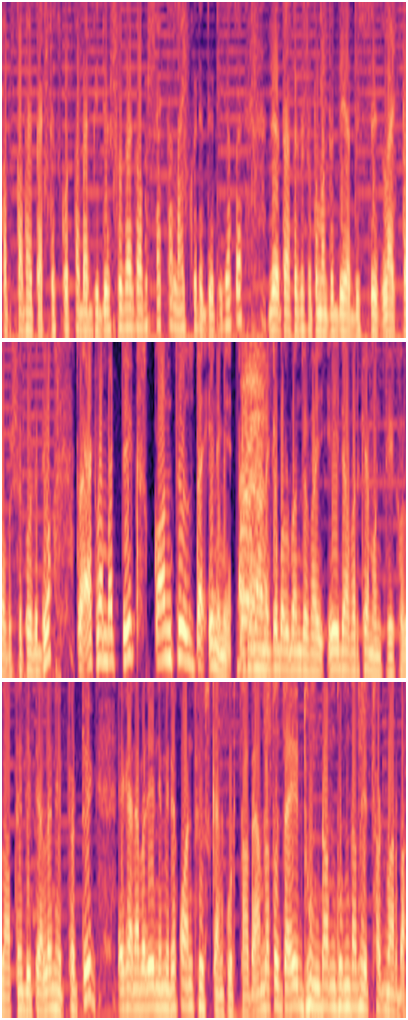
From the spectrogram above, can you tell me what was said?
সপ্তাহ ভাই প্র্যাকটিস করতে হবে। ভিডিও শুরুর আগে অবশ্যই একটা লাইক করে দিও ঠিক আছে? যেহেতু এত কিছু তোমাদের দিয়ে দিচ্ছি লাইকটা অবশ্যই করে দিও। তো এক number tricks confuse the enemy এখন অনেকে বলবেন যে ভাই এইটা আবার কেমন ট্রিক হলো? আপনি দিতে এলেন হেডশট ট্রিক এখানে আবার এনিমিরে কনফিউজ স্ক্যান করতে হবে। আমরা তো যাই ধুমধাম ধুমধাম হেডশট মারবা।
